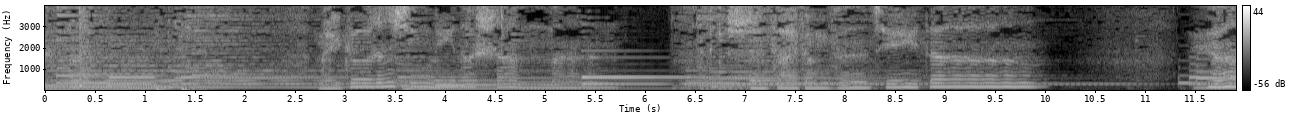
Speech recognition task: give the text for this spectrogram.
恳。每个人心里那扇门，是在等自己的缘分。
